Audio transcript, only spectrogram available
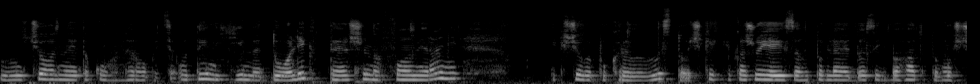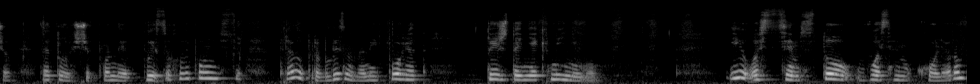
нічого з неї такого не робиться. Один її недолік, те, що на фоамірані, якщо ви покрили листочки, як я кажу, я їх заготовляю досить багато, тому що для того, щоб вони висохли повністю, треба приблизно, на мій погляд, тиждень як мінімум. І ось цим 108 кольором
